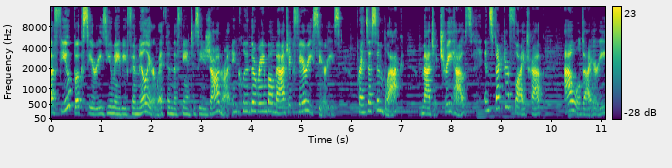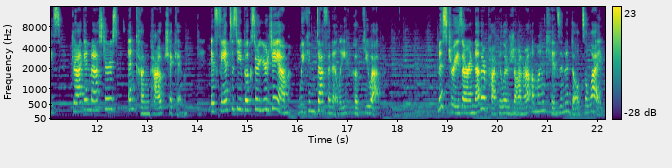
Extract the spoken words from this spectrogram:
A few book series you may be familiar with in the fantasy genre include the Rainbow Magic Fairy series, Princess in Black, Magic Treehouse, Inspector Flytrap, Owl Diaries, Dragon Masters, and Kung Pow Chicken. If fantasy books are your jam, we can definitely hook you up. Mysteries are another popular genre among kids and adults alike.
